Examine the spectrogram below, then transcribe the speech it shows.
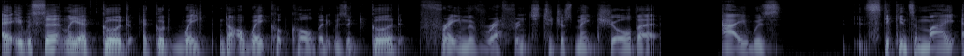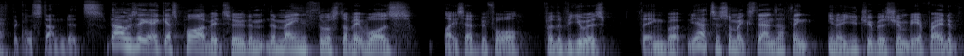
a, it was certainly a good a good wake not a wake up call but it was a good frame of reference to just make sure that I was sticking to my ethical standards. That was, I guess, part of it too. The, the main thrust of it was, like I said before, for the viewers thing. But yeah, to some extent, I think you know YouTubers shouldn't be afraid of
